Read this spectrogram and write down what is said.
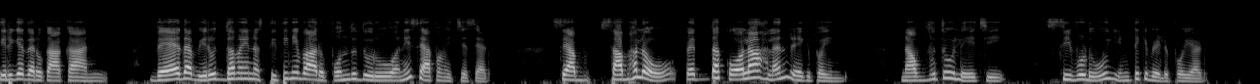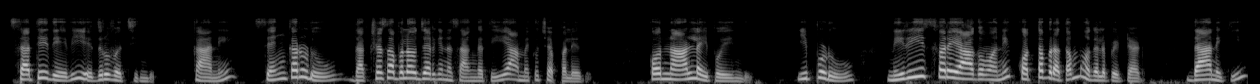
తిరిగెదరు కాక అని వేద విరుద్ధమైన స్థితిని వారు పొందుదురు అని శాపం ఇచ్చేశాడు సభలో పెద్ద కోలాహలం రేగిపోయింది. నవ్వుతూ లేచి శివుడు ఇంటికి వెళ్ళిపోయాడు. సతీదేవి ఎదురు వచ్చింది కానీ శంకరుడు దక్షసభలో జరిగిన సంగతి ఆమెకు చెప్పలేదు. కొన్నాళ్ళైపోయింది ఇప్పుడు నిరీశ్వర యాగం అని కొత్త వ్రతం మొదలుపెట్టాడు. దానికి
